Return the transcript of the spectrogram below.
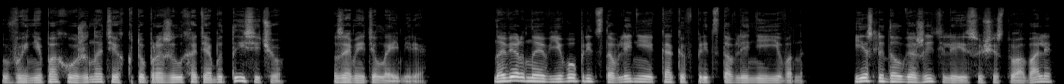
«Вы не похожи на тех, кто прожил хотя бы тысячу», — заметил Эймери. Наверное, в его представлении, как и в представлении Иван, если долгожители и существовали,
